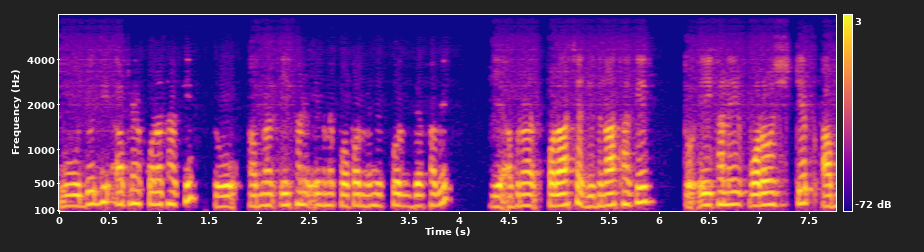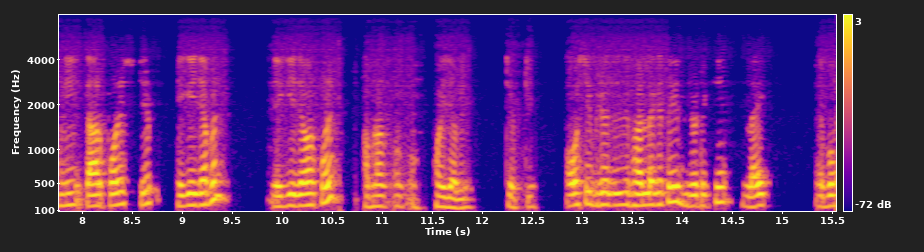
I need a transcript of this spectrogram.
তো যদি আপনার করা থাকে, তো আপনার এখানে এখানে প্রপার মেসেজ কোড দেখাবে যে আপনার করা আছে, যদি না থাকে, তো এইখানে পরবর্তী স্টেপ আপনি তারপরে স্টেপ এগিয়ে যাবেন। এগিয়ে যাওয়ার পরে আপনার হয়ে যাবে স্টেপটি অবশ্যই ভিডিও যদি ভালো লাগে থাকে, ভিডিওটিকে লাইক এবং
